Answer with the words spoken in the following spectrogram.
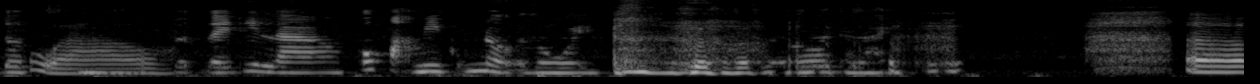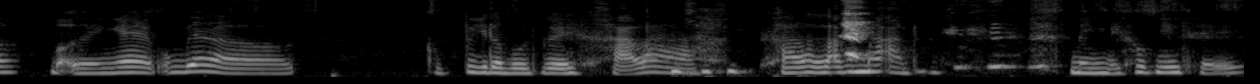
đợt, wow. đợt đấy thì là cúc họa mi cũng nở rồi ơi thật là uh, mọi người nghe cũng biết là cúc mi là một người khá là khá là lãng mạn mình thì không như thế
